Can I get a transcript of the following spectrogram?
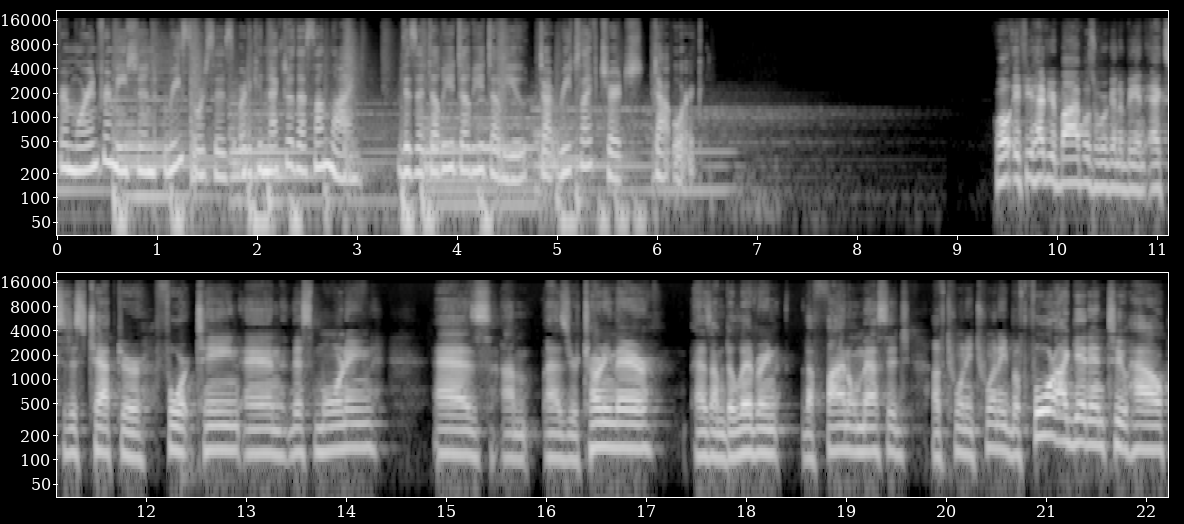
For more information, resources, or to connect with us online, visit www.reachlifechurch.org. Well, if you have your Bibles, we're going to be in Exodus chapter 14. And this morning, as, um, as you're turning there, as I'm delivering the final message of 2020, before I get into how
